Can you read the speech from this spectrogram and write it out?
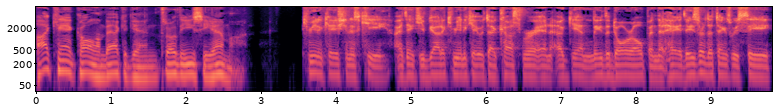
I can't call them back again. Throw the ECM on. Communication is key. I think you've got to communicate with that customer and again, leave the door open that, hey, these are the things we see.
